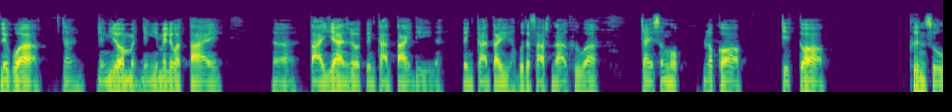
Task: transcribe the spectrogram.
เรียกว่านะอย่างนี้เราอย่างนี้ไม่เรียกว่าตายตายแย่เรียกว่าเป็นการตายดีนะเป็นการตายดีทางพุทธศาสนาคือว่าใจสงบแล้วก็ จิตก็ขึ้นสู่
